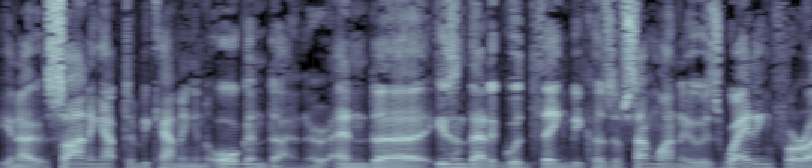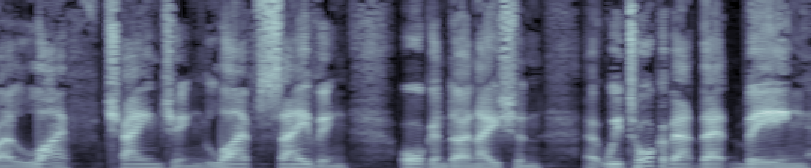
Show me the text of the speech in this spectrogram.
you know, signing up to becoming an organ donor and uh, isn't that a good thing because of someone who is waiting for a life-changing, life-saving organ donation, uh, we talk about that being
